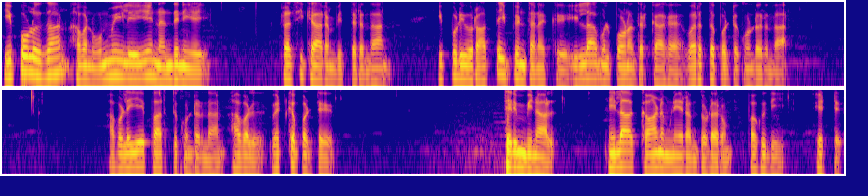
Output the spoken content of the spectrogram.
இப்பொழுதுதான் அவன் உண்மையிலேயே நந்தினியை ரசிக்க ஆரம்பித்திருந்தான். இப்படி ஒரு அத்தை பெண் தனக்கு இல்லாமல் போனதற்காக வருத்தப்பட்டு கொண்டிருந்தான். அவளையே பார்த்து கொண்டிருந்தான். அவள் வெட்கப்பட்டு திரும்பினாள். நிலா காணும் நேரம் தொடரும். பகுதி எட்டு.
